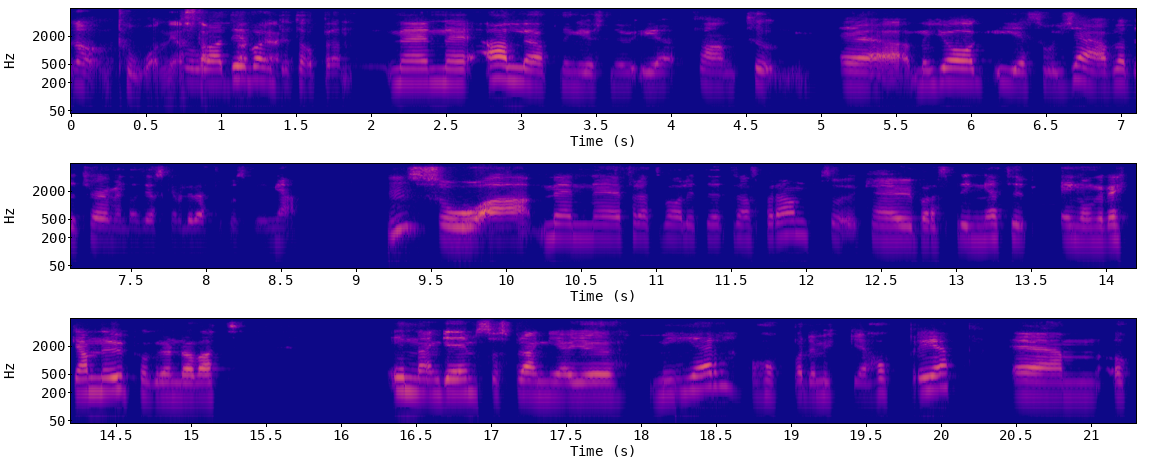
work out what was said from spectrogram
Ja, tån jag Så det var inte toppen. Men eh, all löpning just nu är fan tung. Eh, men jag är så jävla determined att jag ska bli bättre på att springa. Mm. Så, eh, men eh, för att vara lite transparent så kan jag ju bara springa typ en gång i veckan nu på grund av att innan games så sprang jag ju mer och hoppade mycket hopprep. Ehm, och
